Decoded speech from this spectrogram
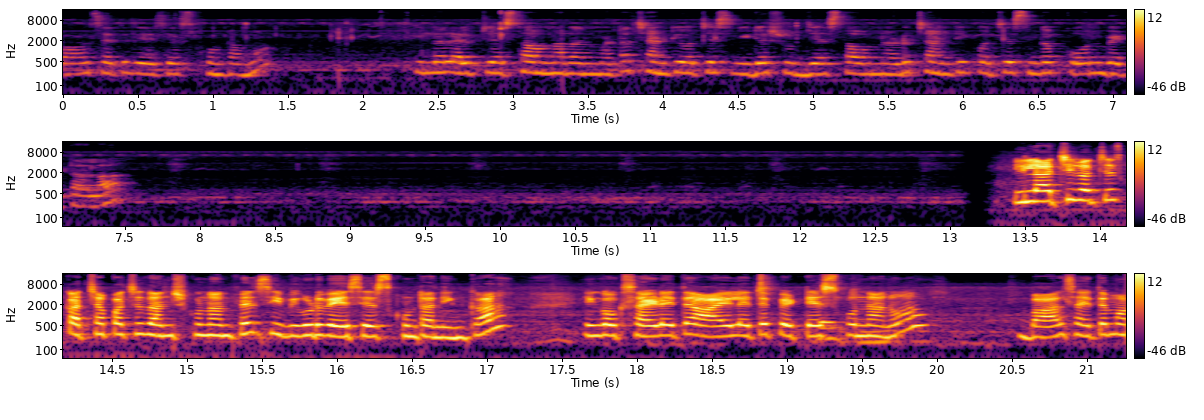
బాల్స్ అయితే చేసేసుకుంటాము. పిల్లలు హెల్ప్ చేస్తూ ఉన్నారనమాట చంటి వచ్చేసి వీడియో షూట్ చేస్తూ ఉన్నాడు. చంటికి వచ్చేసి ఇంకా కోన్ పెట్టాలా? ఇలాచీలు వచ్చేసి కచ్చపచ్చ దంచుకున్నాను ఫ్రెండ్స్. ఇవి కూడా వేసేసుకుంటాను ఇంకా. ఇంకొక సైడ్ అయితే ఆయిల్ అయితే పెట్టేసుకున్నాను. బాల్స్ అయితే మా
